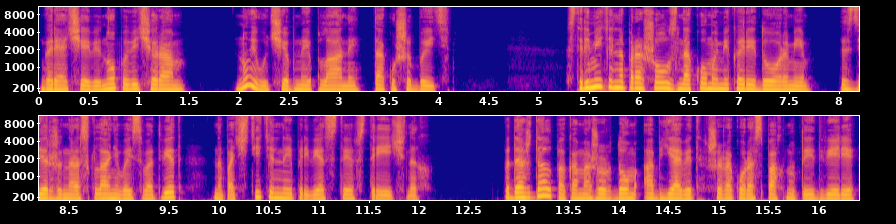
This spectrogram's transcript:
горячее вино по вечерам, ну и учебные планы, так уж и быть. Стремительно прошел знакомыми коридорами, сдержанно раскланиваясь в ответ на почтительные приветствия встречных. Подождал, пока мажордом объявит широко распахнутые двери,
